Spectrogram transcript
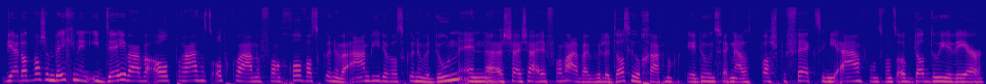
ja, dat was een beetje een idee waar we al pratend opkwamen van, goh, wat kunnen we aanbieden, wat kunnen we doen? En eh, zij zeiden van, nou, wij willen dat heel graag nog een keer doen. Toen zei ik, nou, dat past perfect in die avond, want ook dat doe je weer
